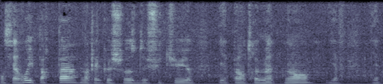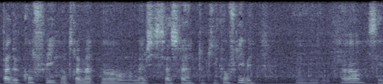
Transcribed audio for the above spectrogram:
mon cerveau il part pas dans quelque chose de futur. Il n'y a pas entre maintenant, il n'y a, a, pas de conflit entre maintenant, même si ça serait un tout petit conflit, mais non, c'est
